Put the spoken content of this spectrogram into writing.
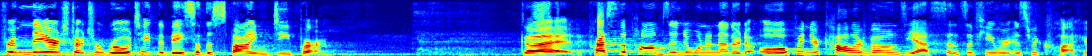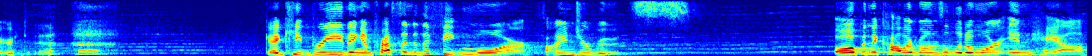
From there, start to rotate the base of the spine deeper. Good. Press the palms into one another to open your collarbones. Yes, sense of humor is required. Good. Keep breathing and press into the feet more. Find your roots. Open the collarbones a little more. Inhale.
